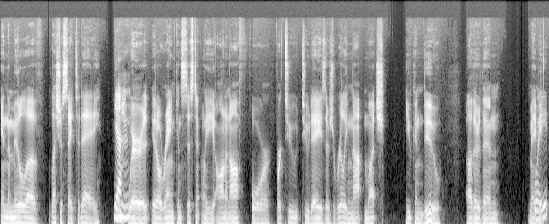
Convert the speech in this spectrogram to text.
in the middle of let's just say today, Yeah. Mhm. where it- it'll rain consistently on and off for for two two days, there's really not much you can do other than maybe Wait.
